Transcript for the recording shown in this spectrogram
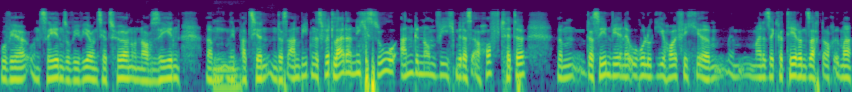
wo wir uns sehen, so wie wir uns jetzt hören und auch sehen, ähm, mhm. den Patienten das anbieten. Es wird leider nicht so angenommen, wie ich mir das erhofft hätte. Ähm, das sehen wir in der Urologie häufig. Ähm, meine Sekretärin sagt auch immer,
